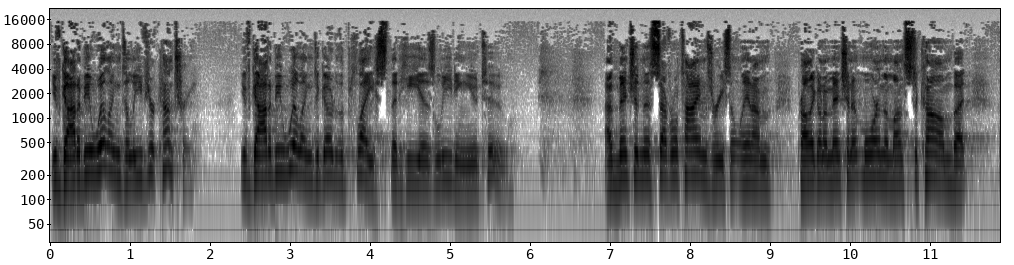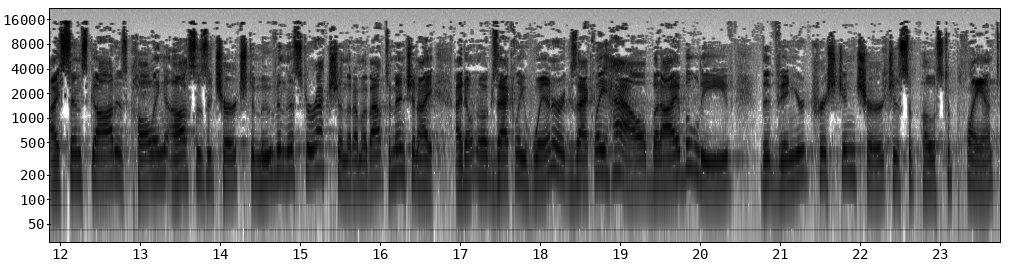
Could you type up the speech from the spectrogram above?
You've got to be willing to leave your country. You've got to be willing to go to the place that He is leading you to. I've mentioned this several times recently, and I'm probably going to mention it more in the months to come, but I sense God is calling us as a church to move in this direction that I'm about to mention. I, I don't know exactly when or exactly how, but I believe that Vineyard Christian Church is supposed to plant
